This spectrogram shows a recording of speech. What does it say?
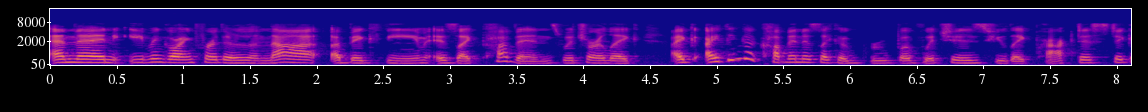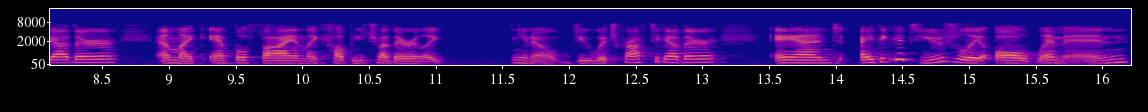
And then even going further than that, a big theme is like covens, which are like I I think a coven is like a group of witches who like practice together and like amplify and like help each other like you know do witchcraft together. And I think it's usually all women.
